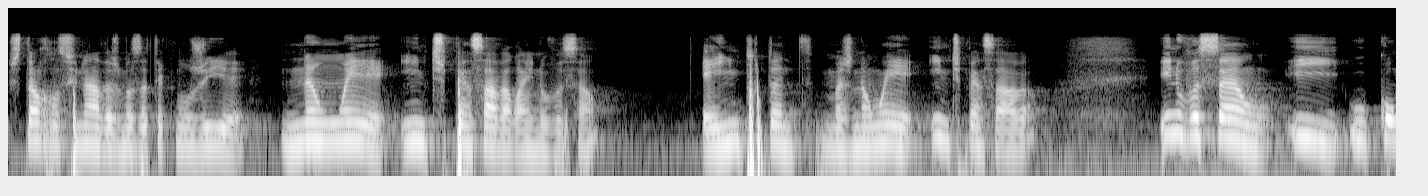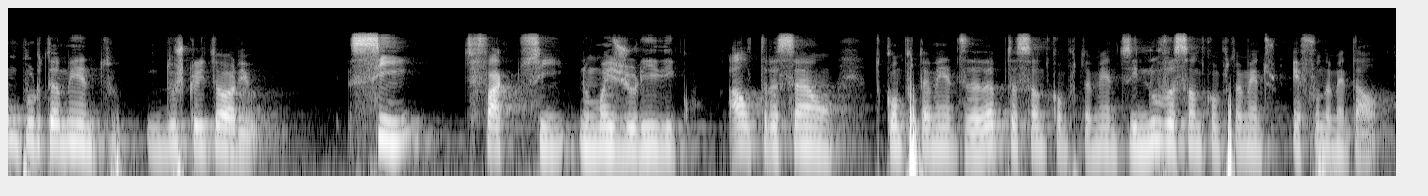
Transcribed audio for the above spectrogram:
estão relacionadas, mas a tecnologia não é indispensável à inovação. É importante, mas não é indispensável. Inovação e o comportamento do escritório, sim, de facto, sim, no meio jurídico, alteração de comportamentos, adaptação de comportamentos, inovação de comportamentos é fundamental.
